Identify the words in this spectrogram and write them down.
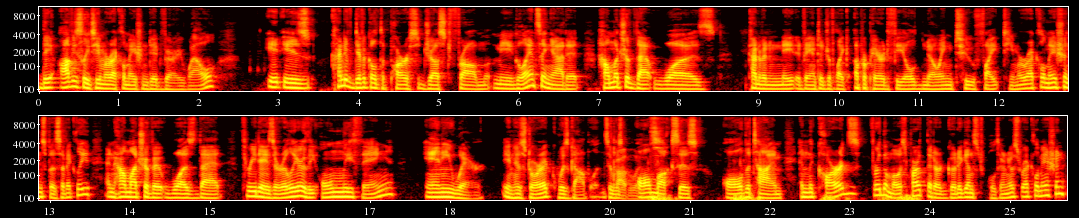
they obviously Temur Reclamation did very well. It is kind of difficult to parse just from me glancing at it how much of that was kind of an innate advantage of like a prepared field knowing to fight Temur reclamation specifically, and how much of it was that three days earlier, the only thing anywhere in historic was goblins. It was goblins. all muxus all the time. And the cards, for the most part, that are good against wilderness reclamation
